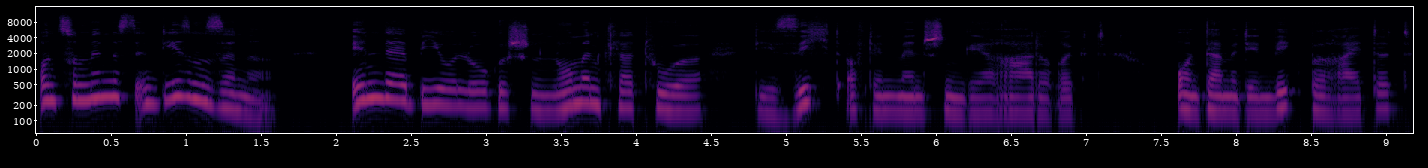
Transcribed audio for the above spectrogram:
und zumindest in diesem Sinne in der biologischen Nomenklatur die Sicht auf den Menschen gerade rückt und damit den Weg bereitet,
